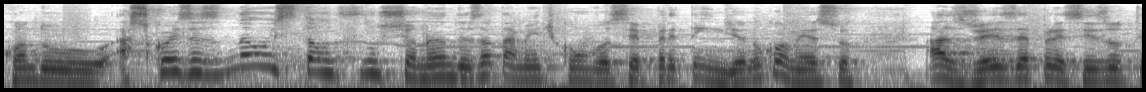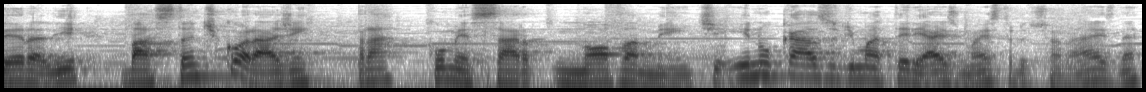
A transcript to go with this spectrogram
quando as coisas não estão funcionando exatamente como você pretendia no começo, às vezes é preciso ter ali bastante coragem para começar novamente. E no caso de materiais mais tradicionais, né?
